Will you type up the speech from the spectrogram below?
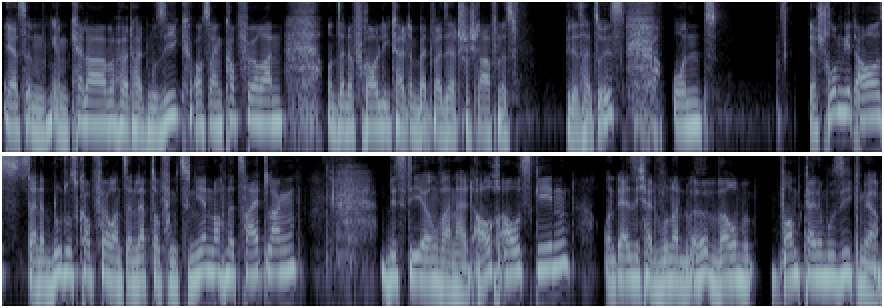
er ist im, im Keller, hört halt Musik auf seinen Kopfhörern und seine Frau liegt halt im Bett, weil sie halt schon schlafen ist, wie das halt so ist. Und der Strom geht aus, seine Bluetooth-Kopfhörer und sein Laptop funktionieren noch eine Zeit lang, bis die irgendwann halt auch ausgehen und er sich halt wundert, äh, warum, warum keine Musik mehr?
